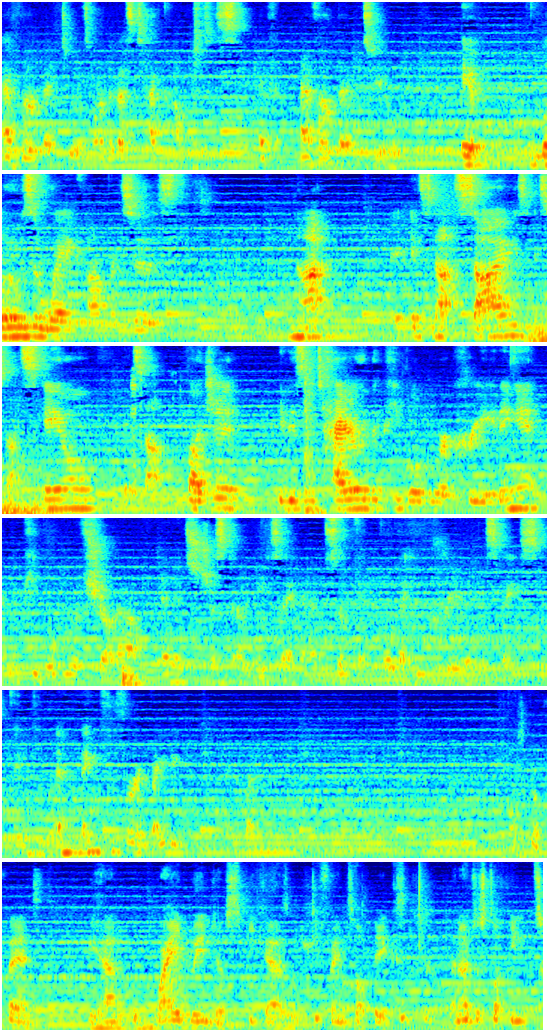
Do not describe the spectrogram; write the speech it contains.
ever been to. It's one of the best tech conferences I've ever been to. It blows away conferences. Not, it's not size, it's not scale, it's not budget. It is entirely the people who are creating it and the people who have shown up, and it's just amazing. And I'm so thankful that you created this space. Thank you, and thank you for inviting me. OSCA Fest, we have a wide range of speakers on different topics. We're not just talking to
